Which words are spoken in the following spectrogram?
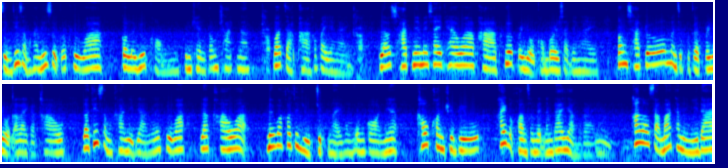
สิ่งที่สำคัญที่สุดก็คือว่ากลยุทธ์ของคุณเคนต้องชัดนะครับว่าจะพาเข้าไปยังไงครับแล้วชัดเนี่ยไม่ใช่แค่ว่าพาเพื่อประโยชน์ของบริษัทยังไง ต้องชัดด้วยว่ามันจะเกิดประโยชน์อะไรกับเขา แล้วที่สำคัญอีกอย่างหนึงก็คือว่าแล้วเขาอะไม่ว่าเขาจะอยู่จุดไหนขององค์กรเนี่ย เขา contribute ให้กับความสำเร็จนั้นได้อย่างไร ถ้าเราสามารถทำอย่างนี้ได้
